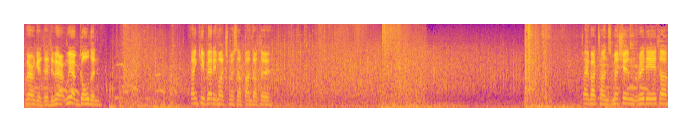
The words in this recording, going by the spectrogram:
we're good, dude. We're, we are golden. Thank you very much, Mr. Panda 2. Driver transmission, radiator.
